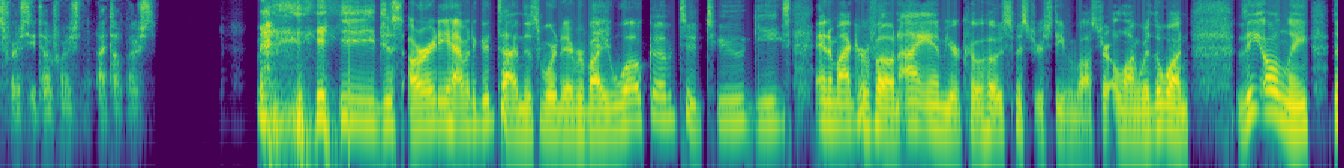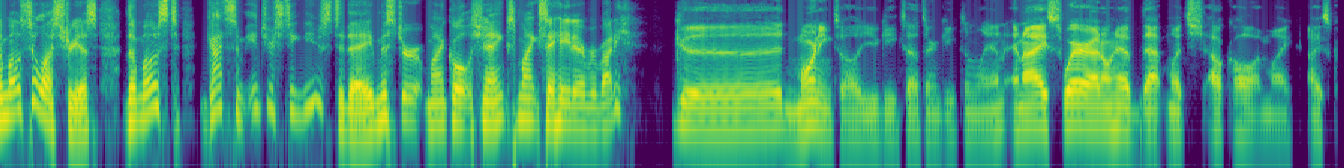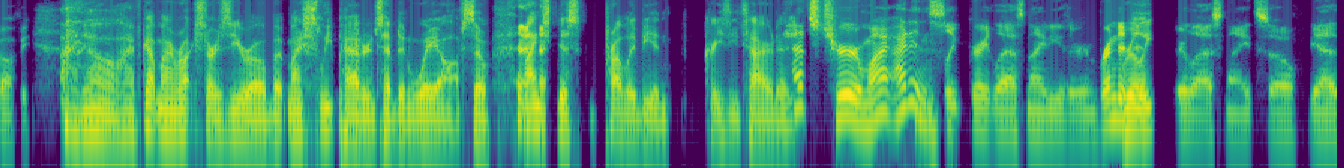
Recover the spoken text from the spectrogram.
First? You talk first. I talk first. just already having a good time this morning, everybody. Welcome to Two Geeks and a Microphone. I am your co host, Mr. Stephen Foster, along with the one, the only, the most illustrious, the most got some interesting news today, Mr. Michael Shanks. Mike, say hey to everybody. Good morning to all you geeks out there in geekdom land. And I swear I don't have that much alcohol in my iced coffee. I know. I've got my Rockstar Zero, but my sleep patterns have been way off. So mine's just probably being crazy tired. And That's true. My I didn't sleep great last night either. And Brenda really there last night. So yeah,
